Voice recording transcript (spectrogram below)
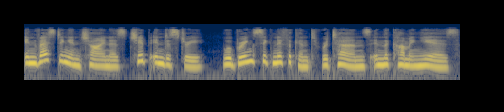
Investing in China's chip industry will bring significant returns in the coming years.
